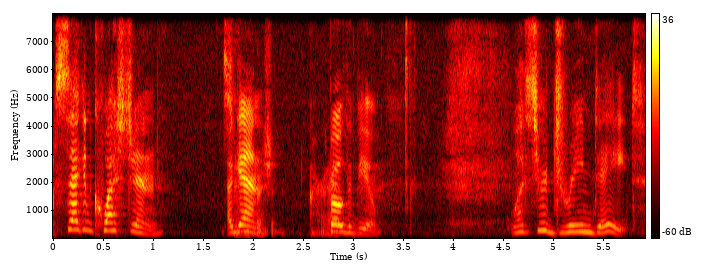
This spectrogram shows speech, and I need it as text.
Second question. Second Again, question. All right. both of you. What's your dream date?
